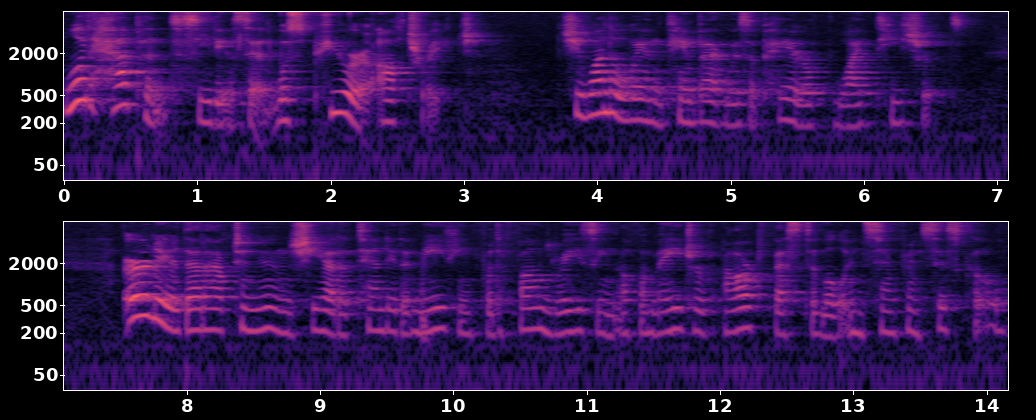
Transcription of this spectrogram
What happened, Celia said, was pure outrage. She went away and came back with a pair of white t shirts. Earlier that afternoon, she had attended a meeting for the fundraising of a major art festival in San Francisco.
